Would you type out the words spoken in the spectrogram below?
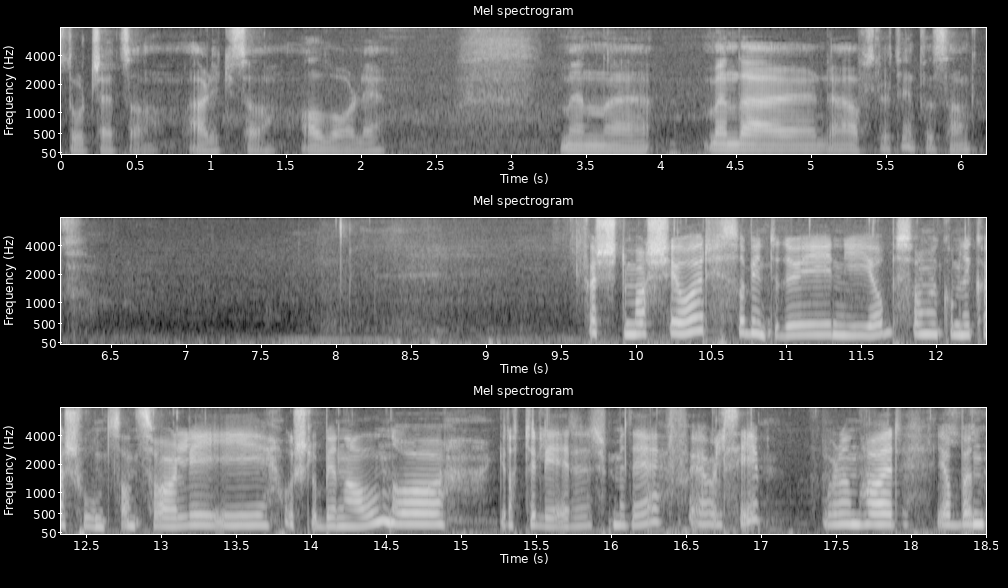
Stort sett så er det ikke så alvorlig. Men, eh, men det, er, det er absolutt interessant. 1.3 i år så begynte du i ny jobb som kommunikasjonsansvarlig i Oslo-biennalen. Og gratulerer med det, får jeg vel si. Hvordan har jobben,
